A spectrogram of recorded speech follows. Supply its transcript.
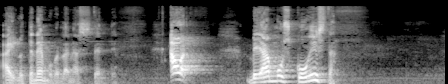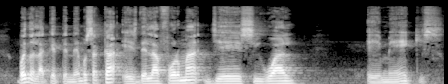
Ahí lo tenemos, ¿verdad, mi asistente? Ahora, veamos con esta. Bueno, la que tenemos acá es de la forma y es igual mx,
